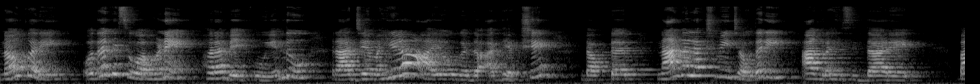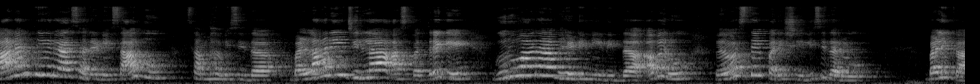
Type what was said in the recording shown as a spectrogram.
ನೌಕರಿ ಒದಗಿಸುವ ಹೊಣೆ ಹೊರಬೇಕು ಎಂದು ರಾಜ್ಯ ಮಹಿಳಾ ಆಯೋಗದ ಅಧ್ಯಕ್ಷೆ ಡಾಕ್ಟರ್ ನಾಗಲಕ್ಷ್ಮಿ ಚೌಧರಿ ಆಗ್ರಹಿಸಿದ್ದಾರೆ. ಬಾಣಂತಿಯರ ಸರಣಿ ಸಾವು ಸಂಭವಿಸಿದ ಬಳ್ಳಾರಿ ಜಿಲ್ಲಾ ಆಸ್ಪತ್ರೆಗೆ ಗುರುವಾರ ಭೇಟಿ ನೀಡಿದ್ದ ಅವರು ವ್ಯವಸ್ಥೆ ಪರಿಶೀಲಿಸಿದರು. ಬಳಿಕ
